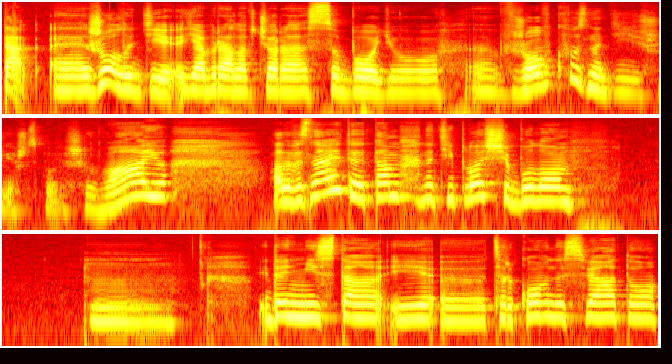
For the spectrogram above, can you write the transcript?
Так, е, жолуді я брала вчора з собою е, в жовкву з надією, що я щось повишиваю. Але ви знаєте, там на тій площі було і День міста, і е, церковне свято,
